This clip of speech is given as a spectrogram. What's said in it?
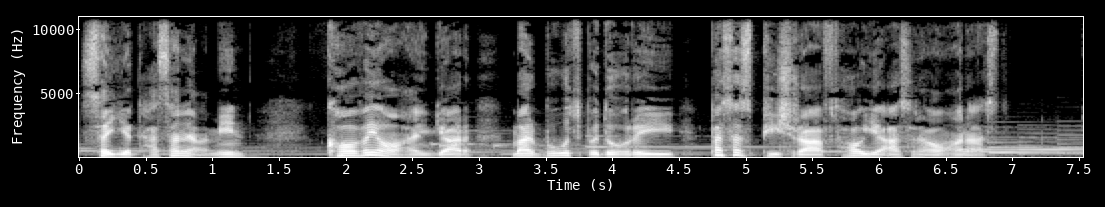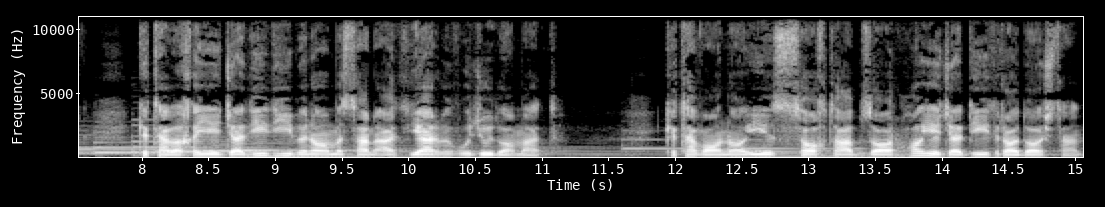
سید حسن امین کاوه آهنگر مربوط به دوره‌ای پس از پیشرفت‌های عصر آهن است. که طبقه جدیدی به نام صنعتگر به وجود آمد که توانایی ساخت ابزارهای جدید را داشتند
